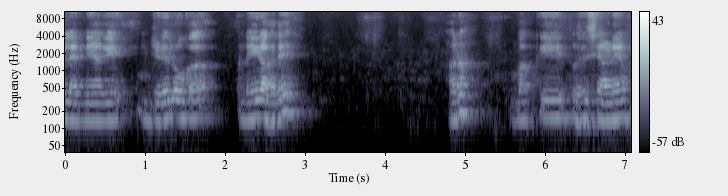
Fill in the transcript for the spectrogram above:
ਲੈਣੇ ਆਗੇ, ਜਿਹੜੇ ਲੋਕ ਨਹੀਂ ਰੱਖਦੇ, ਹਨਾ? ਬਾਕੀ ਤੁਸੀਂ ਸਿਆਣੇ ਹੋ।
